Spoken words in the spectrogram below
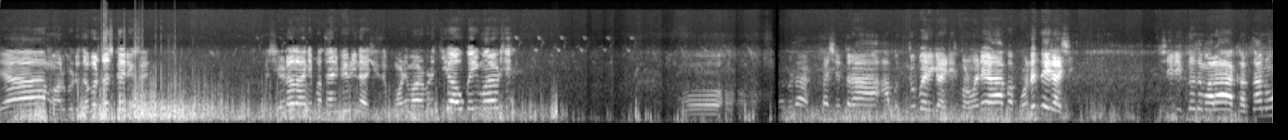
અલ્યા, મારું જબરદસ્ત કર્યું છે. પથારી ફેરવી નાખી છે. પોણી મારું આવું કરી મારું છે? ઓહો બેટા, આખા આ બધું ભરી કાઢીશ, પણ મને આ ફોન જ નહીં રાખી. શી રીતનો તમારા ખર્ચાનું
